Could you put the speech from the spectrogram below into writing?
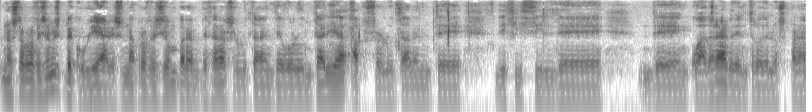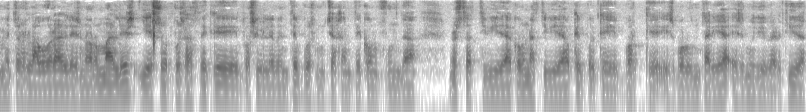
nuestra profesión es peculiar, es una profesión para empezar absolutamente voluntaria, absolutamente difícil de, encuadrar dentro de los parámetros laborales normales y eso pues hace que posiblemente pues mucha gente confunda nuestra actividad con una actividad que, que porque es voluntaria es muy divertida.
